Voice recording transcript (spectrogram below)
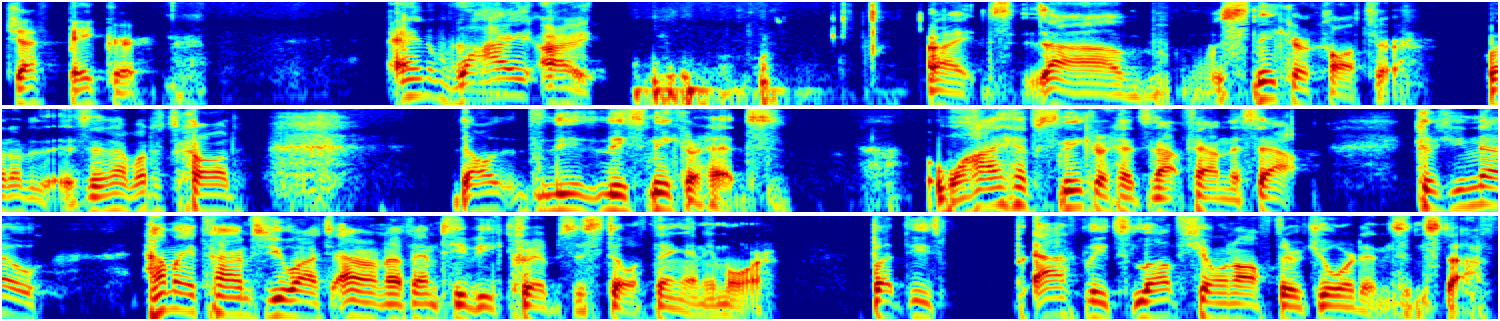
Jeff Baker. And why? All right. Right. Um, sneaker culture. Whatever. Is that what it's called? The, These, these sneakerheads. Why have sneakerheads not found this out? Because you know, how many times you watch? I don't know if MTV Cribs is still a thing anymore, but these athletes love showing off their Jordans and stuff.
